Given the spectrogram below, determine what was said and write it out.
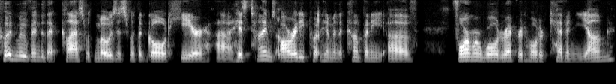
could move into that class with Moses with a gold here. Uh, his times already put him in the company of former world record holder Kevin Young,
